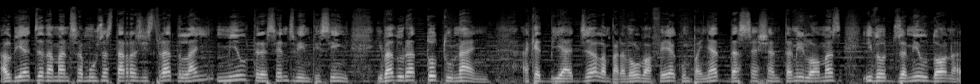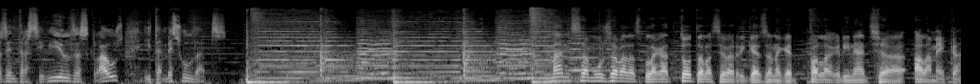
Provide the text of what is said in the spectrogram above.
El viatge de Mansa Musa està registrat l'any 1325 i va durar tot un any. Aquest viatge l'emperador el va fer acompanyat de 60.000 homes i 12.000 dones, entre civils, esclaus i també soldats. Mansa Musa va desplegar tota la seva riquesa en aquest pelegrinatge a la Meca.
